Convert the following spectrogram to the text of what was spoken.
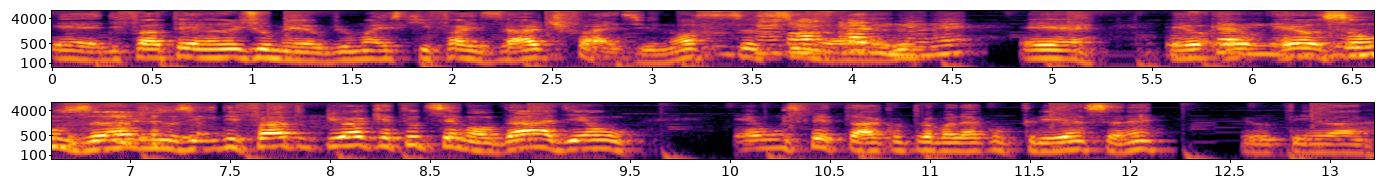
É, de fato é anjo mesmo, viu? Mas que faz arte, faz, viu? Nossa Senhora. Carinha, né? É. É, é, é, são os anjos, assim, de fato, pior que é tudo sem maldade, é um, é um espetáculo trabalhar com criança, né? Eu tenho lá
